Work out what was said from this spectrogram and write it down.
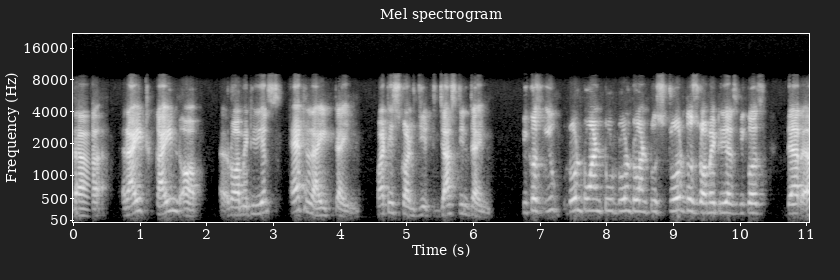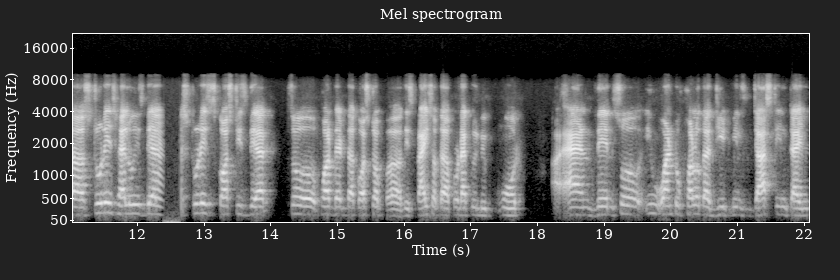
the right kind of raw materials at right time. What is called just in time, because you don't want to don't want to store those raw materials because their uh, storage value is there, storage cost is there. So for that, the cost of uh, this price of the product will be more and then so you want to follow the JIT means just in time.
